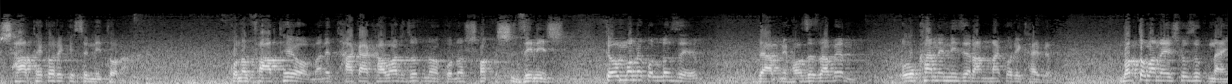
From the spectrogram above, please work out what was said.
সাথে করে কিছু নিত না। কোন ফাথেও মানে থাকা খাওয়ার জন্য কোন জিনিস। কেউ মনে করল যে আপনি হজে যাবেন, ওখানে নিজে রান্না করে খাইবেন। বর্তমানে সুযোগ নাই,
